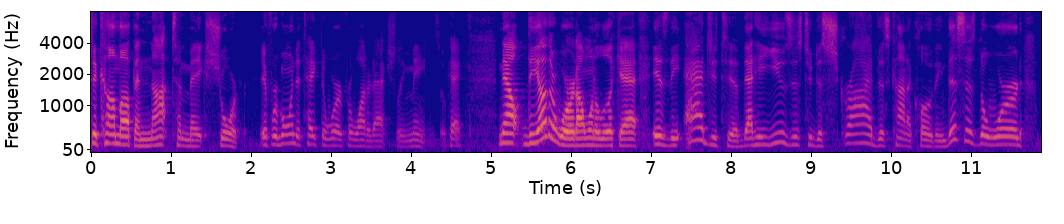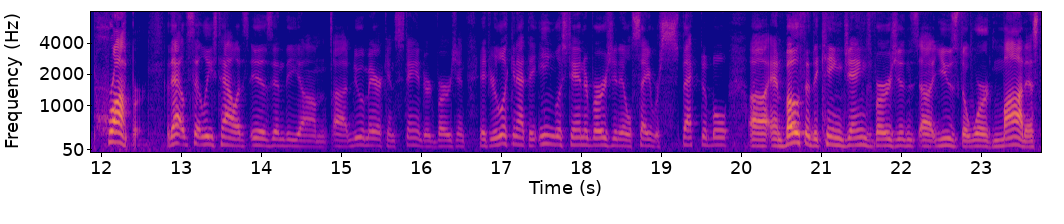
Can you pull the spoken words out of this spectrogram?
to come up and not to make shorter, if we're going to take the word for what it actually means, okay? Now, the other word I want to look at is the adjective that he uses to describe this kind of clothing. This is the word proper. That's at least how it is in the um, uh, New American Standard Version. If you're looking at the English Standard Version, it'll say respectable. Uh, and both of the King James versions uh, use the word modest.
